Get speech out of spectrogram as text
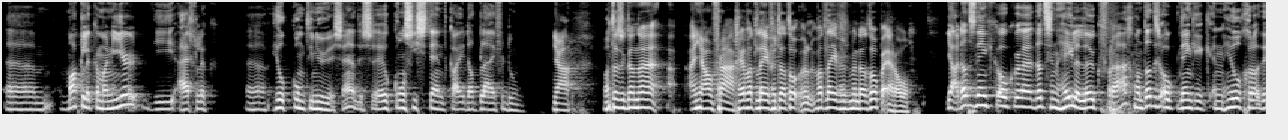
ehm, makkelijke manier, die eigenlijk eh, heel continu is. Hè? Dus heel consistent kan je dat blijven doen. Ja, want als ik dan eh, aan jou vraag, hè, wat, levert dat op, wat levert me dat op, Errol? Ja, dat is denk ik ook eh, dat is een hele leuke vraag. Want dat is ook denk ik een heel groot.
